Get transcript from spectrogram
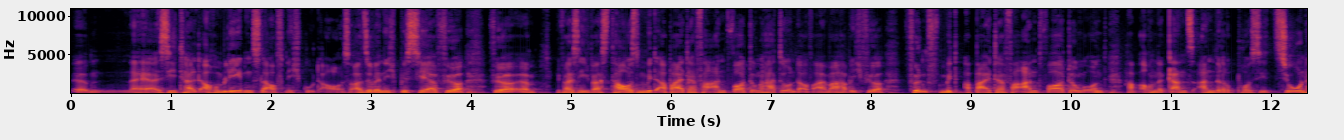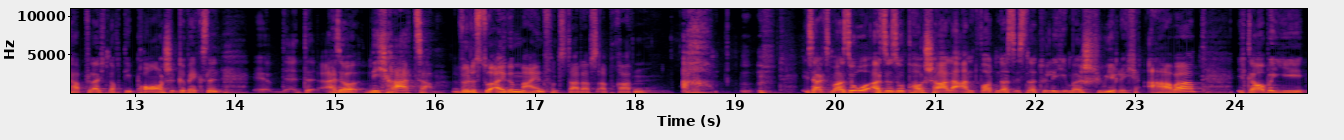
ähm, naja, sieht halt auch im Lebenslauf nicht gut aus. Also wenn ich bisher für, für ähm, ich weiß nicht was, 1000 Mitarbeiter Verantwortung hatte und auf einmal habe ich für fünf Mitarbeiter Verantwortung und habe auch eine ganz andere Position, habe vielleicht noch die Branche gewechselt, äh, also nicht ratsam. Würdest du allgemein von Startups abraten? Ach, ich sag's mal so, also so pauschale Antworten, das ist natürlich immer schwierig. Aber ich glaube, je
